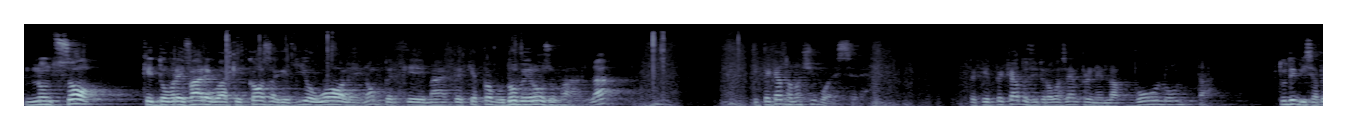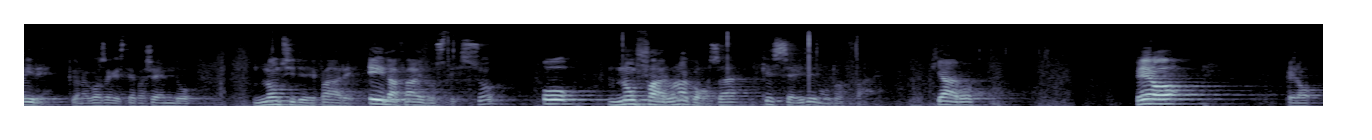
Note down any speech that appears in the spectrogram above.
non so che dovrei fare qualche cosa che Dio vuole, non perché, ma perché è proprio doveroso farla, il peccato non ci può essere, perché il peccato si trova sempre nella volontà. Tu devi sapere che una cosa che stai facendo non si deve fare e la fai lo stesso, o non fare una cosa che sei tenuto a fare. Chiaro? Però, però,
